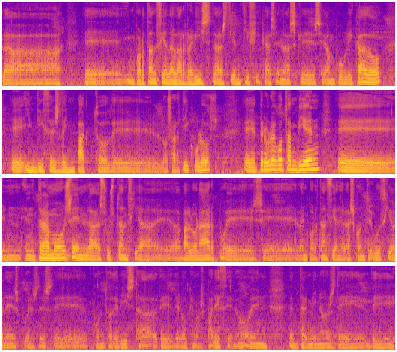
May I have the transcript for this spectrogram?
la eh, importancia de las revistas científicas en las que se han publicado, eh, índices de impacto de los artículos, eh, pero luego también entramos en la sustancia, a valorar pues, la importancia de las contribuciones pues, desde el punto de vista de, lo que nos parece, ¿no? en, términos de,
